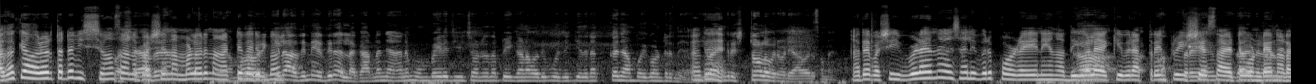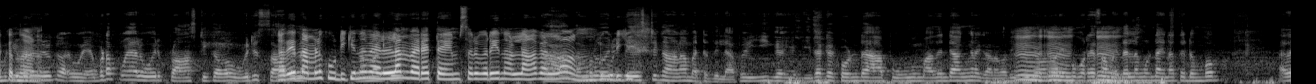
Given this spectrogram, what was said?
അതൊക്കെ ഓരോരുത്തരുടെ വിശ്വാസമാണ്. പക്ഷെ നമ്മളൊരു നാട്ടിൽ വരുമ്പോൾ അതിനെതിരല്ല. കാരണം ഞാൻ മുംബൈയിൽ ജീവിച്ചുകൊണ്ടിരുന്നപ്പോ ഈ ഗണപതി പൂജയ്ക്ക് ഇതിനൊക്കെ ഞാൻ പോയിക്കൊണ്ടിരുന്നത്. ഇഷ്ടമുള്ള പരിപാടി ആ ഒരു സമയം. അതെ പക്ഷെ ഇവിടെ എന്ന് വെച്ചാൽ ഇവർ പുഴേനെ നദികളെയൊക്കെ ഇവർ അത്രയും പ്രീഷ്യസ് ആയിട്ട് കൊണ്ടേ നടക്കുന്നതാണ്. എവിടെ പോയാലും ഒരു പ്ലാസ്റ്റിക് ഒരു അതെ നമ്മൾ കുടിക്കുന്ന വെള്ളം വരെ തേം സെർവറി എന്നുള്ള ആ വെള്ളം വേസ്റ്റ് കാണാൻ പറ്റത്തില്ല. അപ്പൊ ഈ ഇതൊക്കെ കൊണ്ട് ആ പൂവും അതിന്റെ അങ്ങനെ കാണും. അത് കുറെ സമയം ഇതെല്ലാം കൊണ്ട് അതിനകത്ത് ഇടുമ്പം അത്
